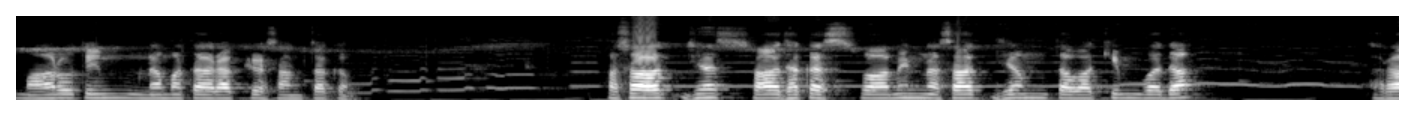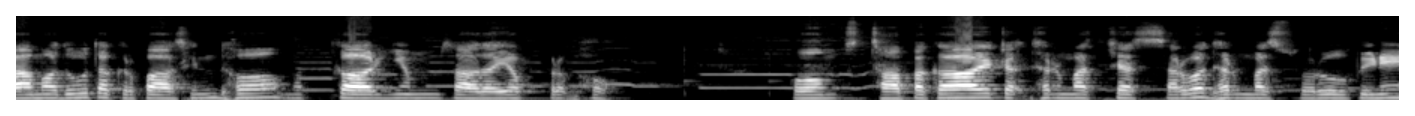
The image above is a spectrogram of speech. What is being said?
మారుతిం నమత రాక్షసాంతకం అసాధ్య సాధక స్వామిన్ అసాధ్యం తవ కిం వద రామదూత కృపా సింధో మత్కార్యం సాధయ ప్రభో ఓం స్థాపకాయ చ ధర్మస్య సర్వధర్మస్వరూపిణే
